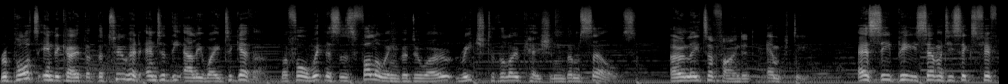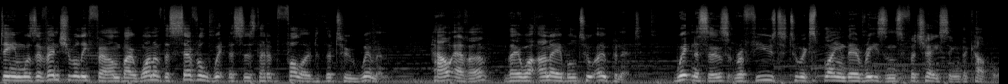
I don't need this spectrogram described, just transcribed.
Reports indicate that the two had entered the alleyway together before witnesses following the duo reached the location themselves, only to find it empty. SCP 7615 was eventually found by one of the several witnesses that had followed the two women. However, they were unable to open it. Witnesses refused to explain their reasons for chasing the couple.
